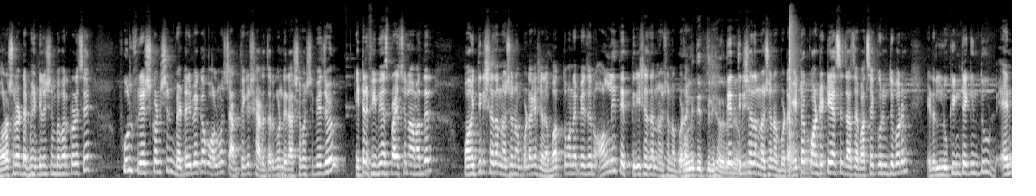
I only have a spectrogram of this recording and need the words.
বড় সড়ো একটা ভেন্টিলেশন ব্যবহার করেছে। Full fresh condition battery backup almost চার থেকে সাড়ে চার ঘণ্টার আশেপাশে পেয়ে যাবেন। এটার ফিবিএস প্রাইস ছিল আমাদের পঁয়ত্রিশ হাজার নশো নব্বই টাকা সেটা। বর্তমানে পেয়ে যাবেন অনলি তেত্রিশ হাজার নশো নব্বই টাকা। তেত্রিশ হাজার নশো নব্বই টাকা। এটা কোয়ান্টিটি আছে যাচাই বাছাই করে নিতে পারেন। এটার লুকিংটা কিন্তু এন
